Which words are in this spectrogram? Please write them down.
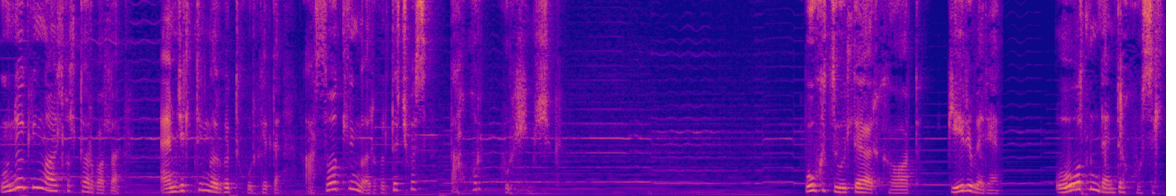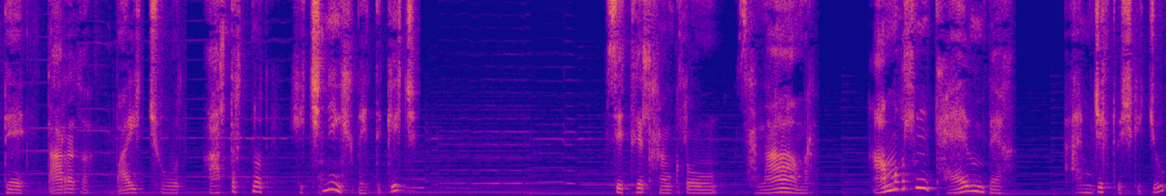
Өнөөгийн ойлголтоор бол амжилтын өргөд хүрэхэд асуудлын өргөлдөж бас давхар хүрэх юм шиг. Бүх зүйлээ орхиод гэр бариад ууланд амьдрах хүсэлтэй дарга, баячууд, алдартнууд хичнээн их байдаг гэж сэтгэл хангалуун, санаа амар, амгалан тайван байх амжилт биш гэж юу?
